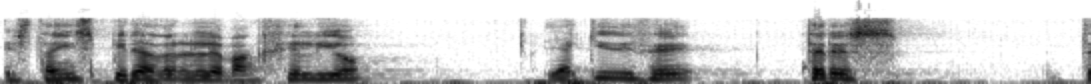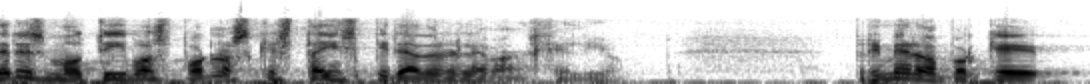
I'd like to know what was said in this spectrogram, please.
está inspirado en el Evangelio, y aquí dice tres, tres motivos por los que está inspirado en el Evangelio. Primero, porque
